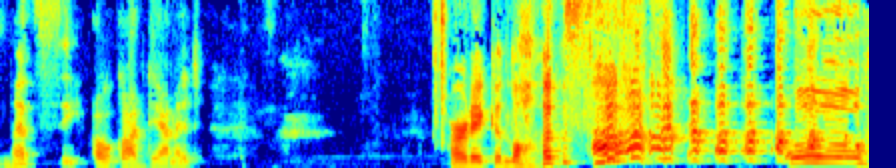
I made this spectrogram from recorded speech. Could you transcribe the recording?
let's see. Oh God, damn it! Heartache and loss. oh,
